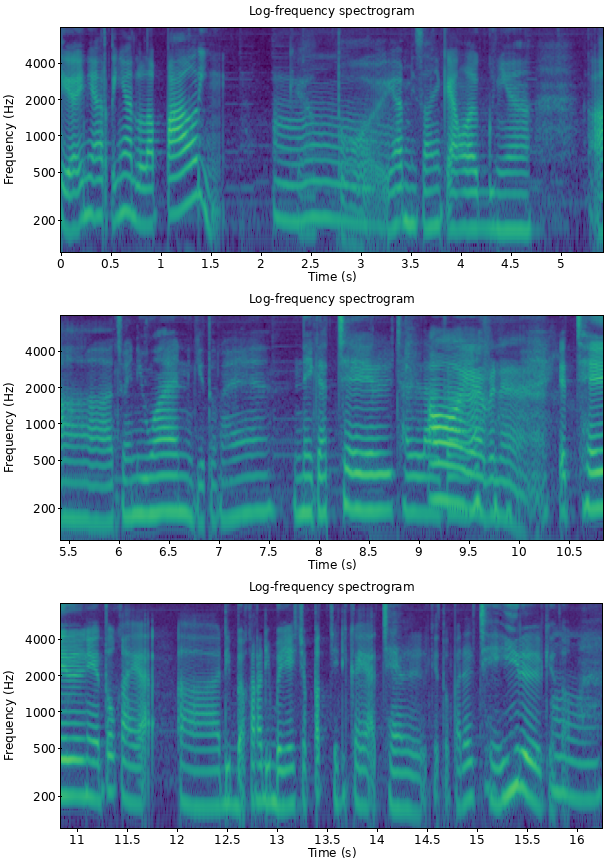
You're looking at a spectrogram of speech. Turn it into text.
ya. Ini artinya adalah paling. Gitu. Hmm. Ya ya misalnya kayak lagunya uh, 21 gitu kan Nega 제일 잘 나가 Oh iya benar. ya 제일nya itu kayak uh, diba karena dibayar cepet jadi kayak 제일 gitu padahal 제일 gitu Hmm.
